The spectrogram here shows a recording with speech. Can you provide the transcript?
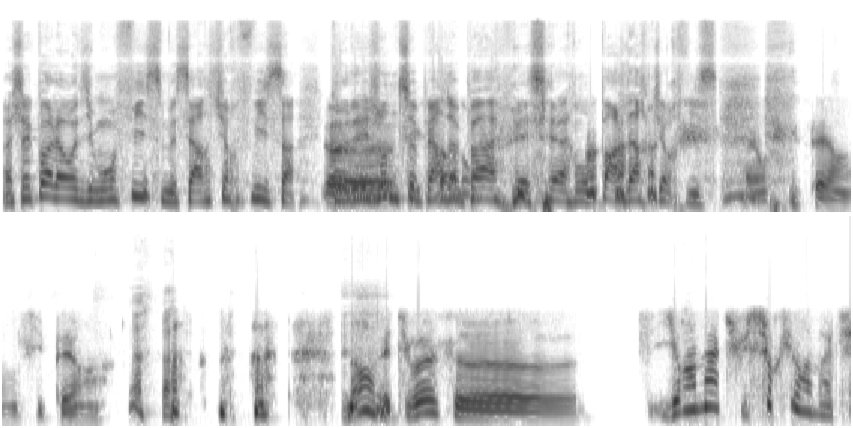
à chaque fois là on dit mon fils, mais c'est Arthur Fils. hein. Que Euh, les gens ne se perdent pardon. pas, mais on parle d'Arthur Fils. Ouais, on s'y perd, on s'y perd. non, mais tu vois, il y aura un match, je suis sûr qu'il y aura un match.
